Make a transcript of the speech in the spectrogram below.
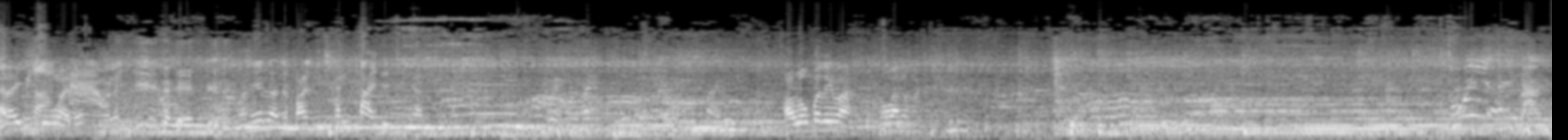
อะไรอีกด้วยหนาวเลยวันนี้เราจะไปชั้นใต้ดินกันเอาลงไปเลยว่ะลงไปลงไปทุยไอ้สัตว์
